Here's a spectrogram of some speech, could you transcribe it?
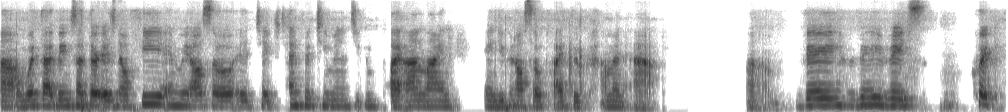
Um, with that being said, there is no fee. And we also, it takes 10, 15 minutes. You can apply online and you can also apply through Common App. Um, very, very, very quick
